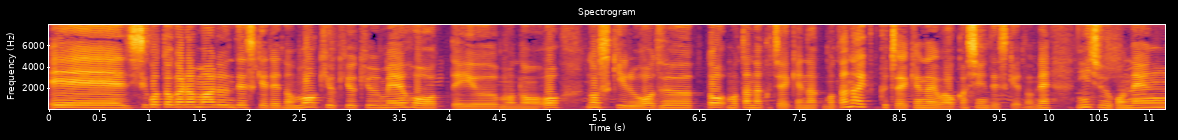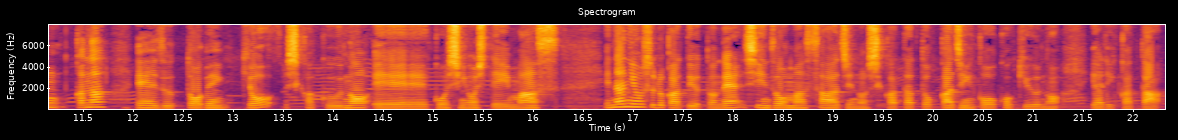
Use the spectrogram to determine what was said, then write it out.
えー、仕事柄もあるんですけれども、救急救命法っていうものを、のスキルをずっと持たなくちゃいけなく、持たなくちゃいけないはおかしいんですけどね、25年かな、えー、ずっと勉強、資格の、えー、更新をしています。え何をするかっていうとね心臓マッサージの仕方とか人工呼吸のやり方、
